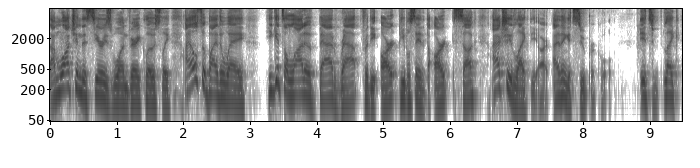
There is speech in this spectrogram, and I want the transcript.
I'm watching this series one very closely. I also, by the way, he gets a lot of bad rap for the art. People say that the art suck. I actually like the art. I think it's super cool. It's like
